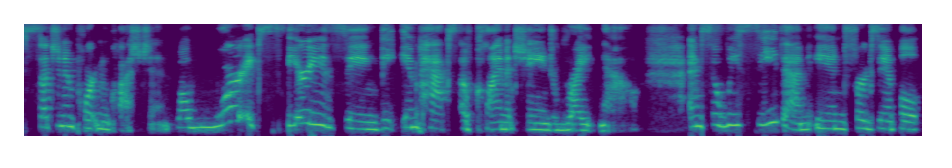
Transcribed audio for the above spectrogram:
Such an important question. Well, we're experiencing the impacts of climate change right now. And so we see them in, for example,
